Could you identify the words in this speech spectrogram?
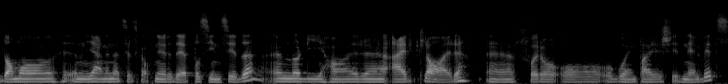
da må gjerne nettselskapene gjøre det på sin side. Eh, når de har, eh, er klare eh, for å, å, å, gå inn på eiersiden i Elbits,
